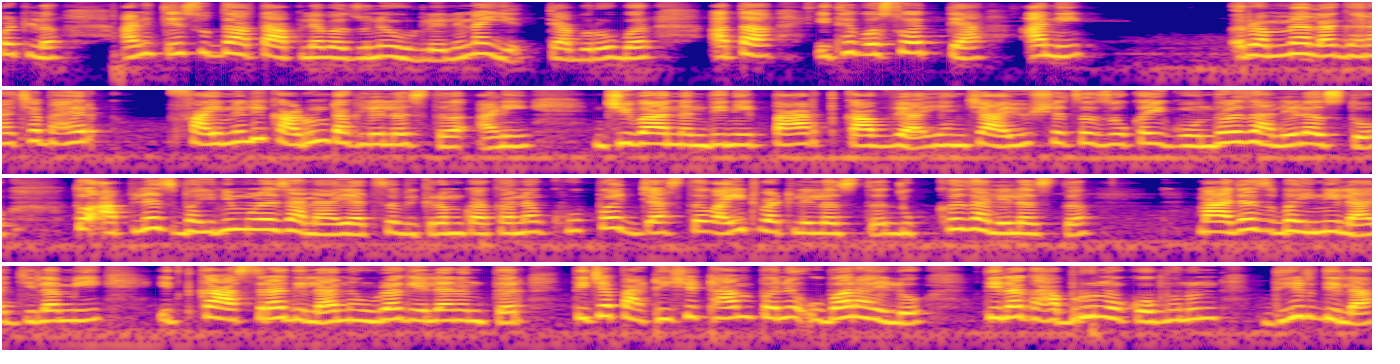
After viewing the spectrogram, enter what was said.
पटलं आणि ते सुद्धा आता आपल्या बाजूने उरलेले नाही आहेत त्याबरोबर आता इथे वसुहत्या आणि रम्याला घराच्या बाहेर फायनली काढून टाकलेलं असतं आणि जीवा नंदिनी पार्थ काव्या यांच्या आयुष्याचा जो काही गोंधळ झालेला असतो तो आपल्याच बहिणीमुळे झाला. याचं विक्रम काकांना खूपच जास्त वाईट वाटलेलं असतं दुःख झालेलं असतं. माझ्याच बहिणीला जिला मी इतका आसरा दिला नवरा गेल्यानंतर तिच्या पाठीशी ठामपणे उभा राहिलो. तिला घाबरू नको म्हणून धीर दिला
